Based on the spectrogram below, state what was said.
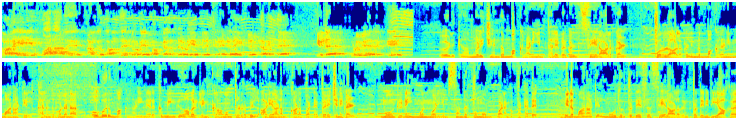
இன்று மழையையும் பாராது. அங்கு வந்து எங்களுடைய மக்களுடைய பிரச்சனைகளை கேட்டறிந்த இந்த குழுவினருக்கு ஏழு கிராமங்களைச் சேர்ந்த மக்கள் அணியின் தலைவர்கள் செயலாளர்கள் பொருளாளர்கள் இந்த மக்கள் அணி மாநாட்டில் கலந்து கொண்டனர். ஒவ்வொரு மக்கள் அணியினருக்கும் இங்கு அவர்களின் கிராமம் தொடர்பில் அடையாளம் காணப்பட்ட பிரச்சினைகள் மூன்றினை முன்மொழியும் சந்தர்ப்பமும் வழங்கப்பட்டது. இந்த மாநாட்டில் மூதூர் பிரதேச செயலாளரின் பிரதிநிதியாக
